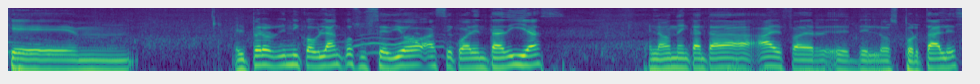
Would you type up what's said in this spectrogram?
que mm, el perro rítmico blanco sucedió hace 40 días en la onda encantada alfa de, los portales,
